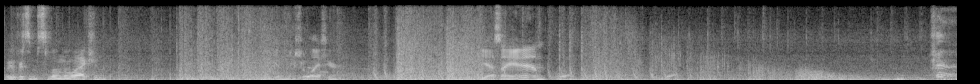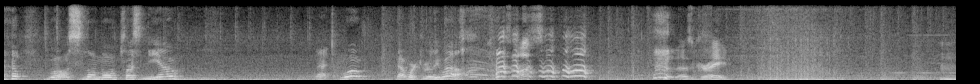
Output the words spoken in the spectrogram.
Wait for some slow-mo action. Life here. Yes, I am. Whoa, slow-mo plus Neo? That, whoa, that worked really well. That was awesome. That was great. Hmm.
